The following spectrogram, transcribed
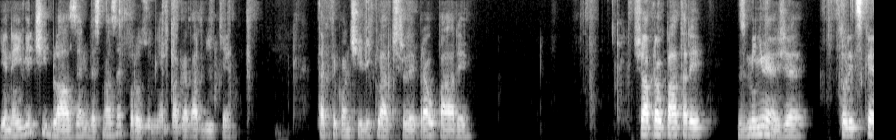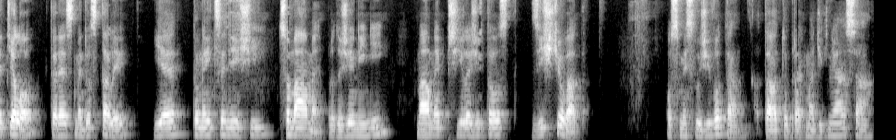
je největší blázen ve snaze porozumět Bhagavad Gita. Tak to končí výklad Šrily Praupády. Šá Prabhupád tady zmiňuje, že to lidské tělo, které jsme dostali, je to nejcennější, co máme, protože nyní máme příležitost zjišťovat o smyslu života, a táto Brahma Jignása.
